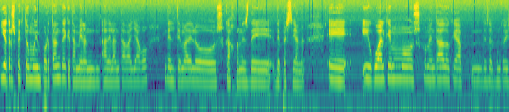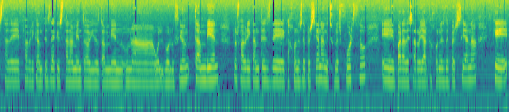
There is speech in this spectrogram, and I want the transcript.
y otro aspecto muy importante que también adelantaba Yago del tema de los cajones de, persiana. Eh, Igual que hemos comentado que desde el punto de vista de fabricantes de acristalamiento ha habido también una evolución, también los fabricantes de cajones de persiana han hecho un esfuerzo eh, para desarrollar cajones de persiana que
